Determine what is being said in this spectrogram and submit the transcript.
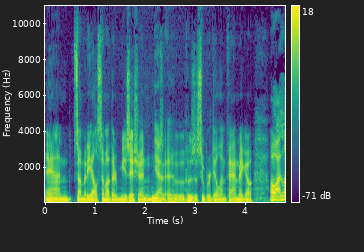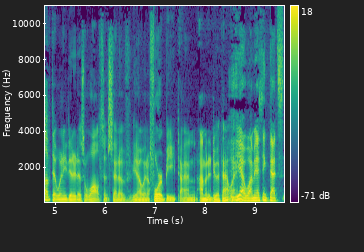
and somebody else, some other musician yeah. Uh, who, who's a super Dylan fan may go, "Oh, I loved it when he did it as a waltz instead of you know in a four beat, and I'm going to do it that way." Yeah, well, I mean, I think that's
